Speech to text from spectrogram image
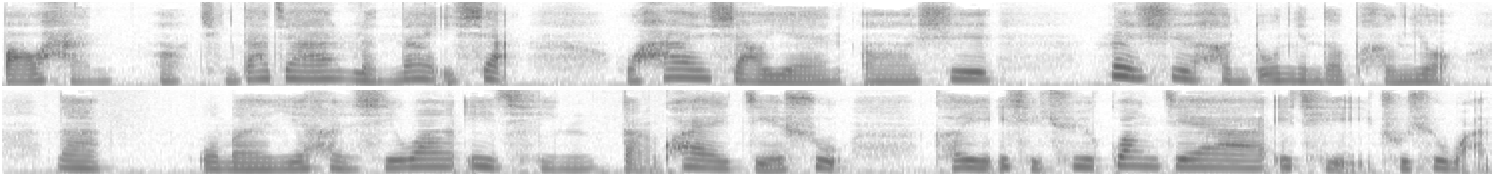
包涵。啊，请大家忍耐一下。我和小妍，呃，是认识很多年的朋友。那我们也很希望疫情赶快结束，可以一起去逛街啊，一起出去玩。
